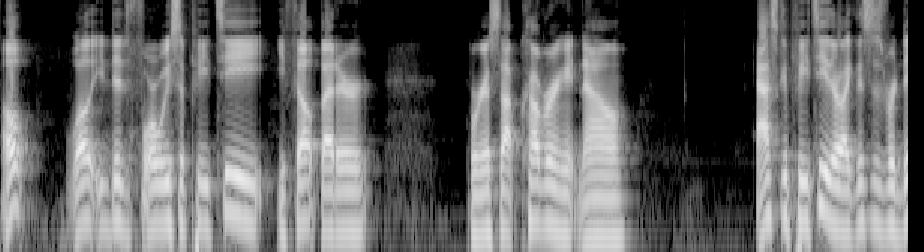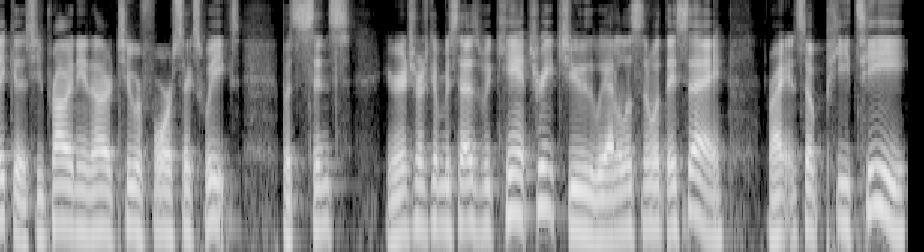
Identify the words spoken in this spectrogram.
oh, well, you did four weeks of PT. You felt better. We're gonna stop covering it now ask a PT. They're like, this is ridiculous. You probably need another two or four or six weeks. But since your insurance company says we can't treat you, we got to listen to what they say, right? And so PT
